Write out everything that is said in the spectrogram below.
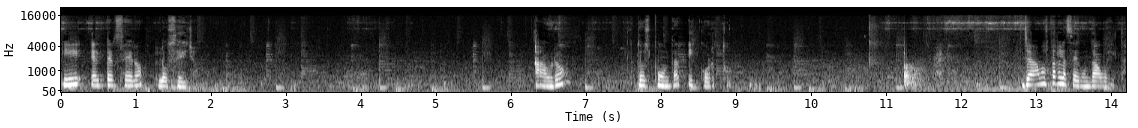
y el tercero lo sello. Abro dos puntas y corto. Ya vamos para la segunda vuelta.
